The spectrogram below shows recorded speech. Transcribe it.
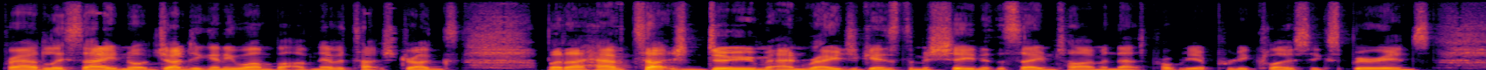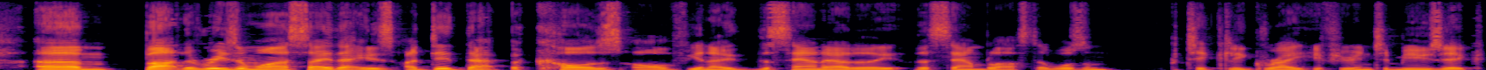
proudly say, not judging anyone, but I've never touched drugs, but I have touched Doom and Rage Against the Machine at the same time, and that's probably a pretty close experience. Um, but the reason why I say that is I did that because of you know the sound out of the, the Sound Blaster wasn't particularly great if you're into music.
